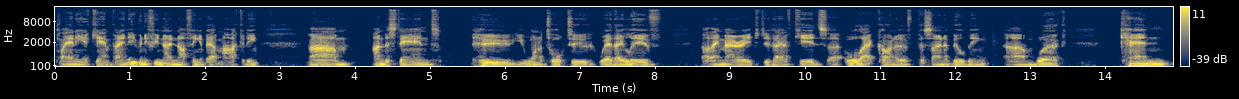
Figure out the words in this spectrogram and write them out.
planning a campaign, even if you know nothing about marketing, um, understand who you want to talk to, where they live, are they married, do they have kids, uh, all that kind of persona building um, work can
